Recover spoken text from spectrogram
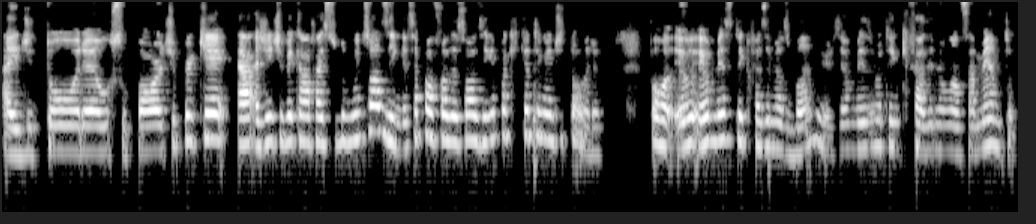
a, editora, o suporte, porque a, a, gente vê que ela faz tudo muito sozinha. Se é para fazer sozinha, para que, que eu tenho editora? Pô, eu, eu mesmo tenho que fazer meus banners, eu mesmo tenho que fazer meu lançamento.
